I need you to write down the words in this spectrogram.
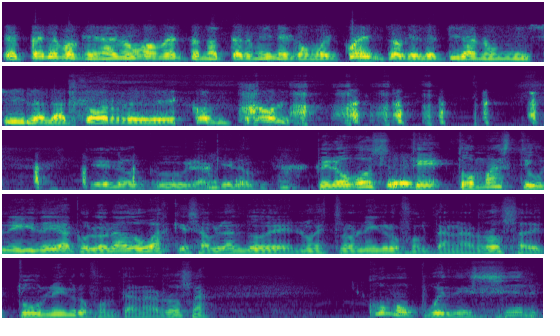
esperemos que en algún momento no termine como el cuento, que le tiran un misil a la torre de control. Qué locura, qué locura. Pero vos te tomaste una idea, Colorado Vázquez, hablando de nuestro negro Fontana Rosa, de tu negro Fontana Rosa. ¿Cómo puede ser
